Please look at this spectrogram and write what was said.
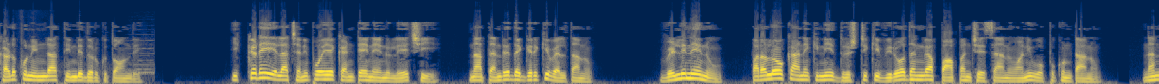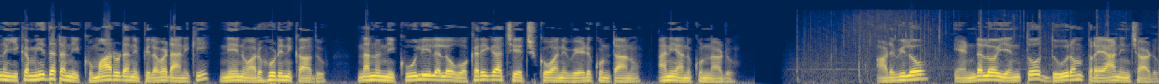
కడుపు నిండా తిండి దొరుకుతోంది. ఇక్కడే ఇలా చనిపోయే కంటే నేను లేచి నా తండ్రి దగ్గరికి వెళ్తాను. వెళ్ళి నేను పరలోకానికి నీ దృష్టికి విరోధంగా పాపం చేశాను అని ఒప్పుకుంటాను. నన్ను ఇక మీదట నీ కుమారుడని పిలవడానికి నేను అర్హుడిని కాదు. నన్ను నీ కూలీలలో ఒకరిగా చేర్చుకో అని వేడుకుంటాను అని అనుకున్నాడు. అడవిలో ఎండలో ఎంతో దూరం ప్రయాణించాడు.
